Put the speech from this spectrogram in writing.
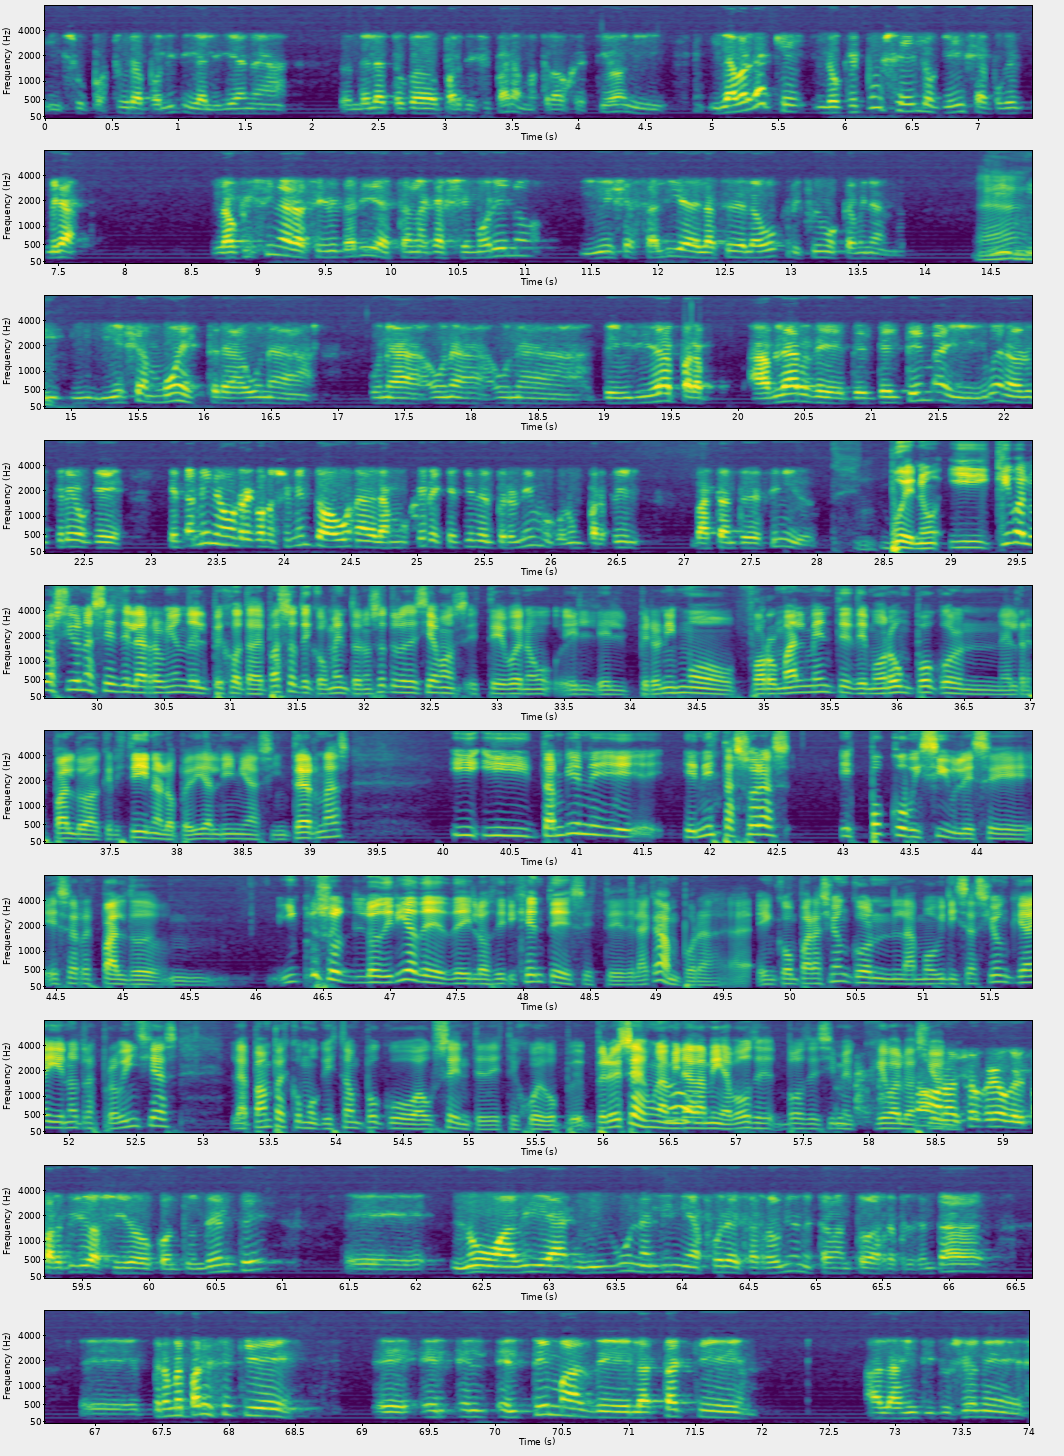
y su postura política, Liliana donde le ha tocado participar, ha mostrado gestión y, la verdad que lo que puse es lo que ella, porque mira, la oficina de la Secretaría está en la calle Moreno y ella salía de la sede de la Boca y fuimos caminando. Ah. Y, ella muestra una, una, una, una debilidad para hablar del tema y bueno, creo que, que también es un reconocimiento a una de las mujeres que tiene el peronismo con un perfil bastante definido. Bueno, ¿y qué evaluación haces de la reunión del PJ? De paso te comento, nosotros decíamos, este, bueno, el, peronismo formalmente demoró un poco en el respaldo a Cristina, lo pedía en líneas internas, y, también eh, en estas horas es poco visible ese, ese respaldo, incluso lo diría de, de los dirigentes este, de la Cámpora, en comparación con la movilización que hay en otras provincias, la Pampa es como que está un poco ausente de este juego. Pero esa es una mirada mía, vos, vos decime qué evaluación. No, no, yo creo que el partido ha sido contundente, eh, no había ninguna línea fuera de esa reunión, estaban todas representadas, eh, pero me parece que eh, el, el, tema del ataque a las instituciones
